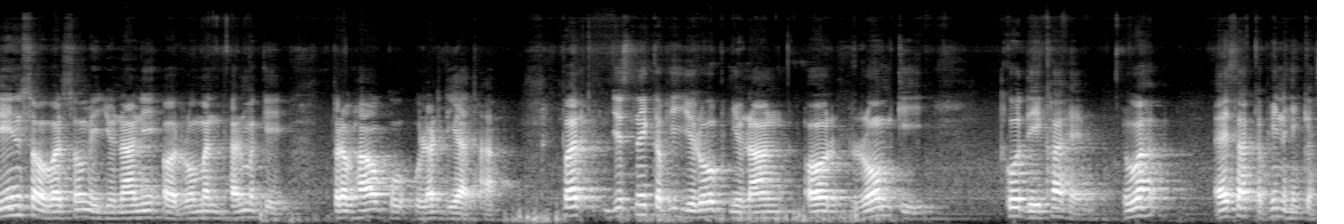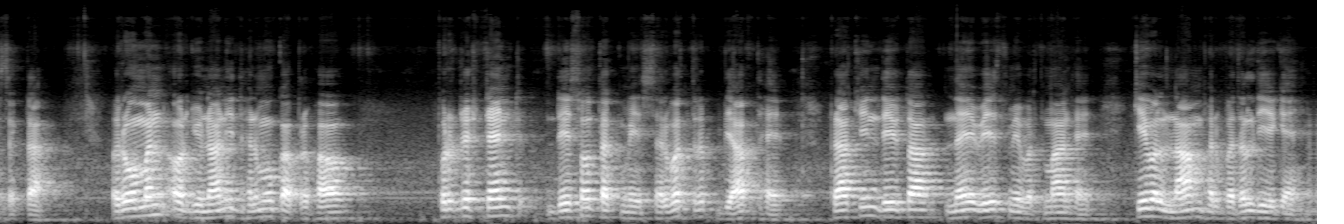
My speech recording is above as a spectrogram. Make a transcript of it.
300 वर्षों में यूनानी और रोमन धर्म के प्रभाव को उलट दिया था। पर जिसने कभी यूरोप, यूनान और रोम की को देखा है, वह ऐसा कभी नहीं कह सकता। रोमन और यूनानी धर्मों का प्रभाव प्रोटेस्टेंट देशों तक में सर्वत्र व्याप्त है। प्राचीन देवता नए वेश में वर्तमान है, केवल नाम भर बदल दिए गए हैं।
